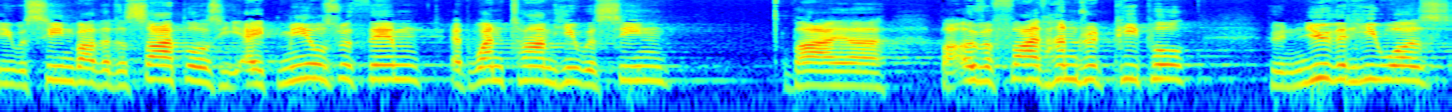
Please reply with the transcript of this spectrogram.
He was seen by the disciples. He ate meals with them. At one time, he was seen by, uh, by over 500 people who knew that he was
